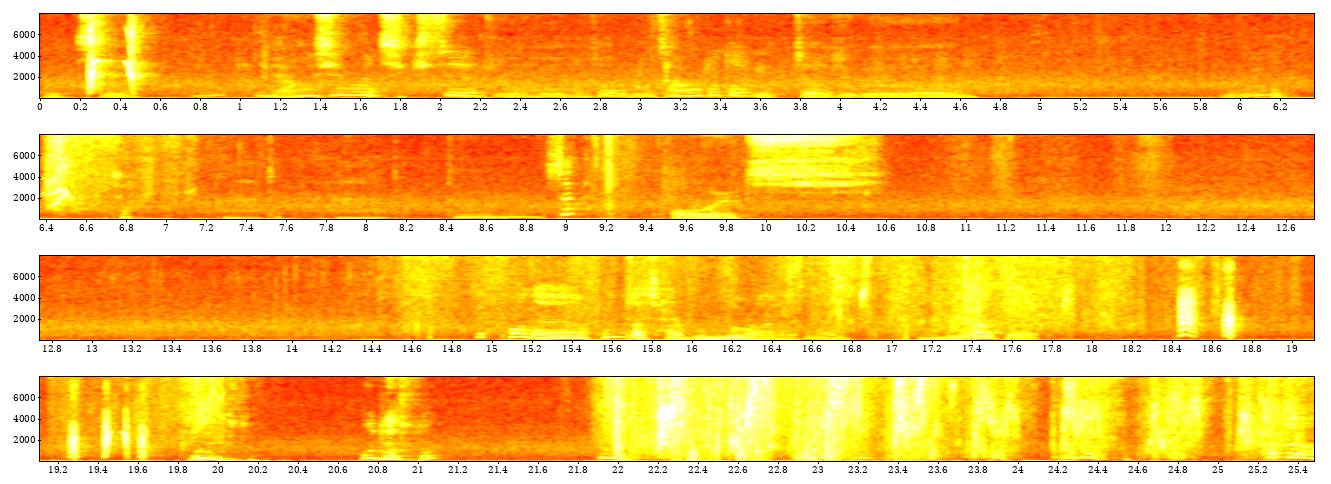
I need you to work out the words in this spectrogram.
그렇지 좀 양심을 지키세요 좀 서로 상도덕이 있죠 지금 오. 자 하나 둘 하나 둘셋 옳지 페퍼는 혼자 잘 못 놀아서 좀 놀아줘야 돼 어디 있어? 어디 갔어? 어디, 어디 갔어? 어, 어디 갔어? 가져와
